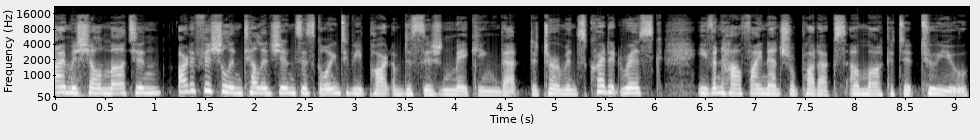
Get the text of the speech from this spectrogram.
I'm Michelle Martin. Artificial intelligence is going to be part of decision making that determines credit risk, even how financial products are marketed to you.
